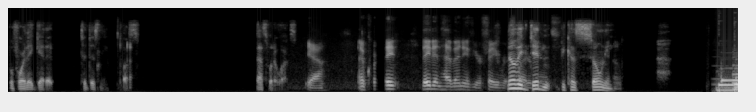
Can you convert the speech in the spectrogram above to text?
before they get it to Disney Plus. That's what it was. Yeah. And of course, they they didn't have any of your favorites. No, they didn't because Sony. You know.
